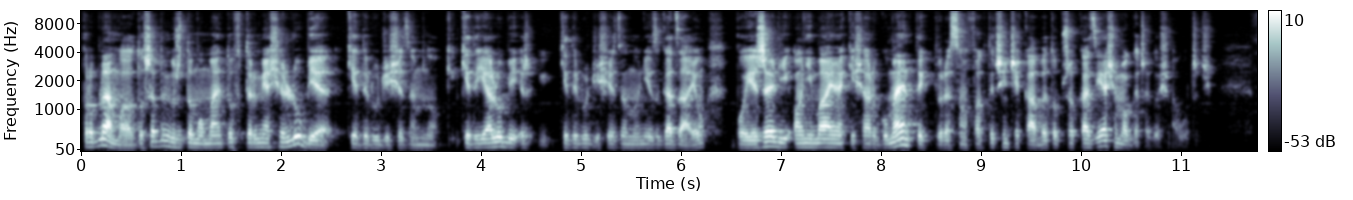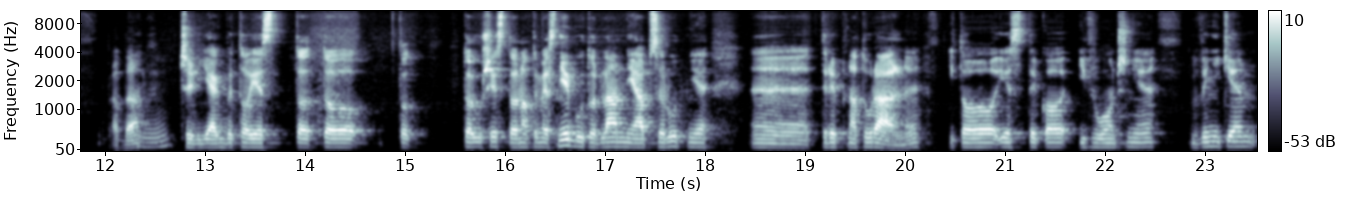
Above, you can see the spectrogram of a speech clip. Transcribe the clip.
problemu. Doszedłem już do momentu, w którym ja się lubię, kiedy ludzie się ze mną, kiedy ja lubię, kiedy ludzie się ze mną nie zgadzają, bo jeżeli oni mają jakieś argumenty, które są faktycznie ciekawe, to przy okazji ja się mogę czegoś nauczyć. Prawda? Mhm. Czyli jakby to jest, to, to, to, już jest to, natomiast nie był to dla mnie absolutnie e, tryb naturalny i to jest tylko i wyłącznie wynikiem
